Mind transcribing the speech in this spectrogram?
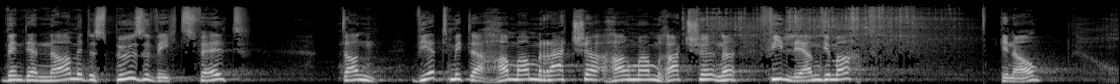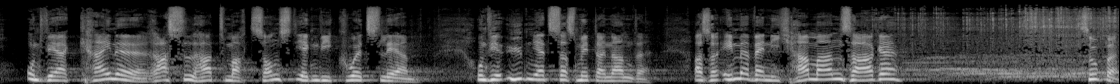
wenn der Name des Bösewichts fällt, dann wird mit der Hammam Ratsche, Hammam Ratsche ne, viel Lärm gemacht. Genau. Und wer keine Rassel hat, macht sonst irgendwie kurz Lärm. Und wir üben jetzt das miteinander. Also immer wenn ich Haman sage, super.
